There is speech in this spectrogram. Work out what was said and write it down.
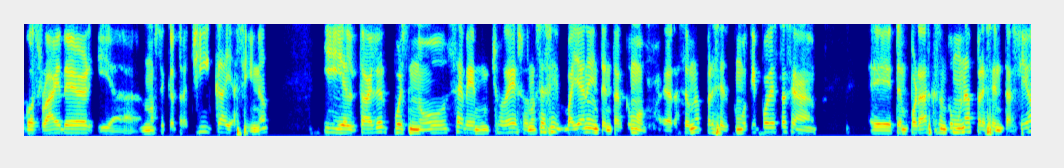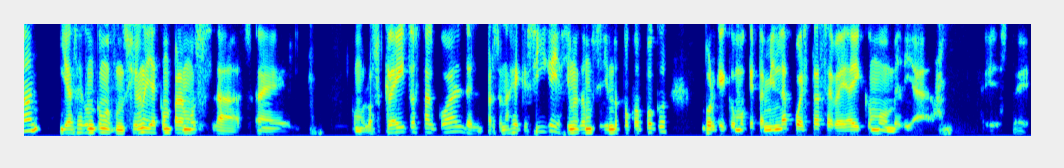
Ghost Rider y a no sé qué otra chica y así, ¿no? Y el tráiler, pues no se ve mucho de eso. No sé si vayan a intentar como hacer una como tipo de estas eh, temporadas que son como una presentación ya según cómo funciona, ya compramos las, eh, como los créditos tal cual del personaje que sigue y así nos vamos siguiendo poco a poco, porque como que también la apuesta se ve ahí como media, este,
